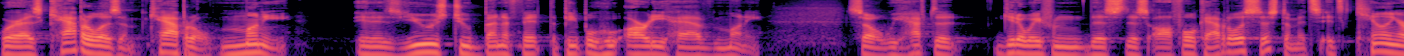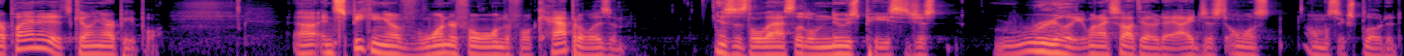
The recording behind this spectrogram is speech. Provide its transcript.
Whereas capitalism, capital, money, it is used to benefit the people who already have money. So we have to get away from this this awful capitalist system. It's it's killing our planet, it's killing our people. Uh, and speaking of wonderful, wonderful capitalism, this is the last little news piece. Just really, when I saw it the other day, I just almost almost exploded.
